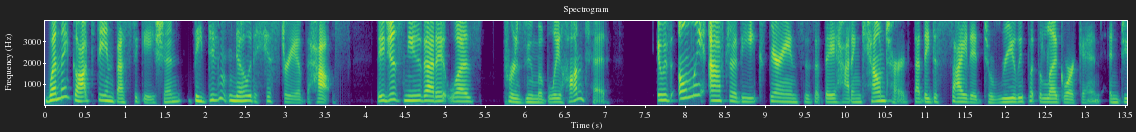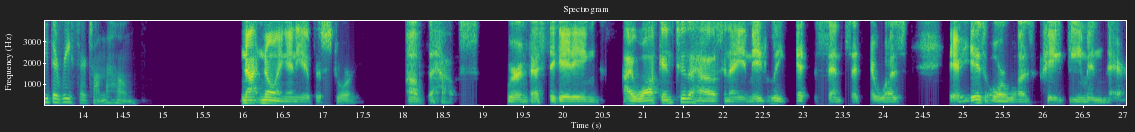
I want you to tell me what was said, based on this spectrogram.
When they got to the investigation, they didn't know the history of the house. They just knew that it was presumably haunted. It was only after the experiences that they had encountered that they decided to really put the legwork in and do the research on the home. Not knowing any of the story of the house, we're investigating. I walk into the house and I immediately get the sense that there was, there is or was a demon there.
